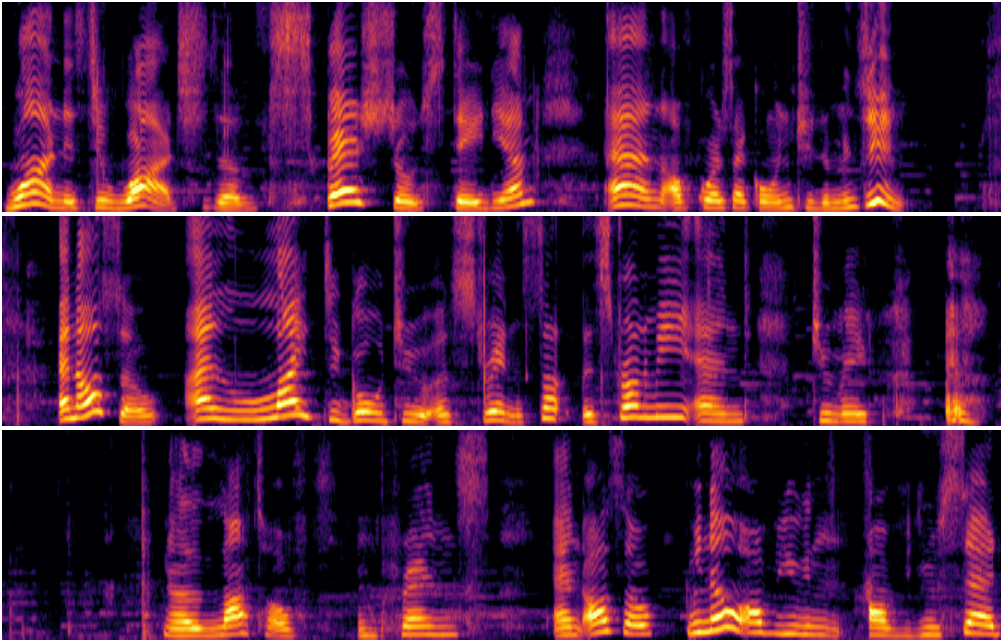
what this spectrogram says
One is to watch the special stadium, and of course, I go into the museum. And also, I like to go to astronomy and to make a lot of friends. And also, we know of you of you said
